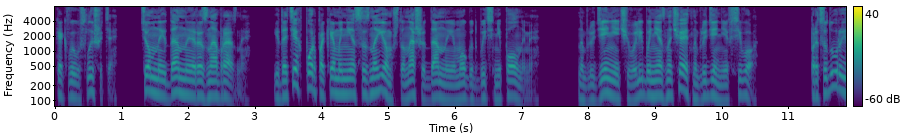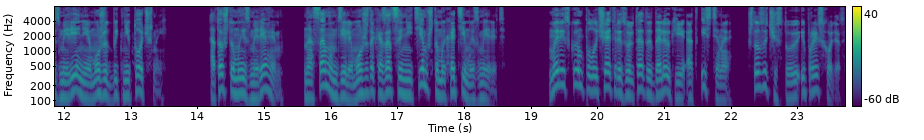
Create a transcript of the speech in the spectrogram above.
Как вы услышите, темные данные разнообразны, и до тех пор, пока мы не осознаем, что наши данные могут быть неполными. Наблюдение чего-либо не означает наблюдение всего. Процедура измерения может быть неточной, а то, что мы измеряем, на самом деле может оказаться не тем, что мы хотим измерить. Мы рискуем получать результаты далекие от истины, что зачастую и происходит.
